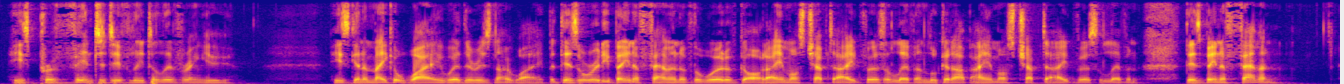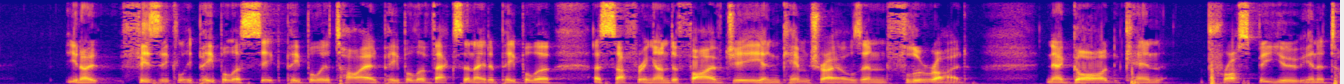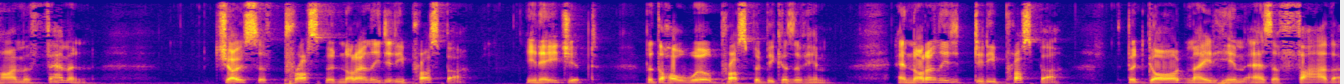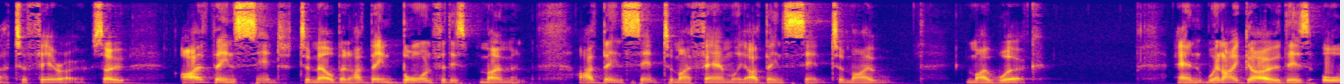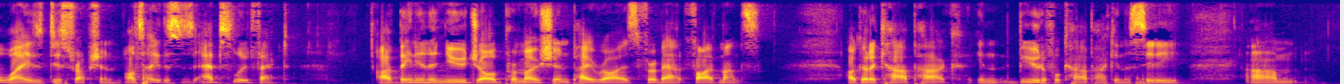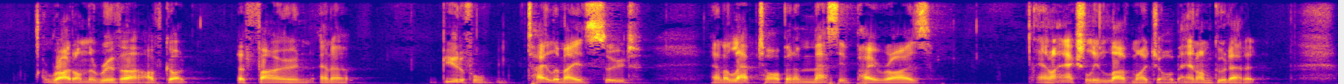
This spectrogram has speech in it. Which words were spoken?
He's preventatively delivering you. He's going to make a way where there is no way. But there's already been a famine of the word of God. Amos chapter 8, verse 11. Look it up. Amos chapter 8, verse 11. There's been a famine. You know, physically, people are sick, people are tired, people are vaccinated, people are, are suffering under 5G and chemtrails and fluoride. Now, God can prosper you in a time of famine. Joseph prospered. Not only did he prosper in Egypt, but the whole world prospered because of him. And not only did he prosper, but God made him as a father to Pharaoh. So I've been sent to Melbourne. I've been born for this moment. I've been sent to my family. I've been sent to my my work. And when I go, there's always disruption. I'll tell you this is absolute fact. I've been in a new job, promotion, pay rise for about five months. I've got a car park in beautiful car park in the city, um, right on the river. I've got a phone and a beautiful tailor-made suit and a laptop and a massive pay rise. And I actually love my job and I'm good at it.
